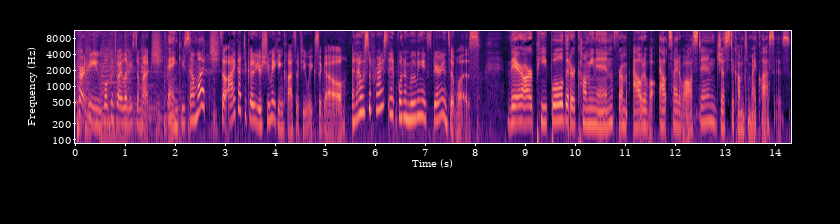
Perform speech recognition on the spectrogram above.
McCartney, welcome to I Love You So Much. Thank you so much. So I got to go to your shoemaking class a few weeks ago, and I was surprised at what a moving experience it was. There are people that are coming in from out of outside of Austin just to come to my classes.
